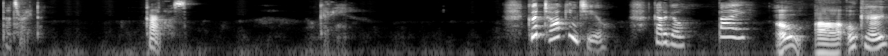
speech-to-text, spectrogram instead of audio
That's right. Carlos. Okay. Good talking to you. Gotta go. Bye. Oh, uh, okay.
